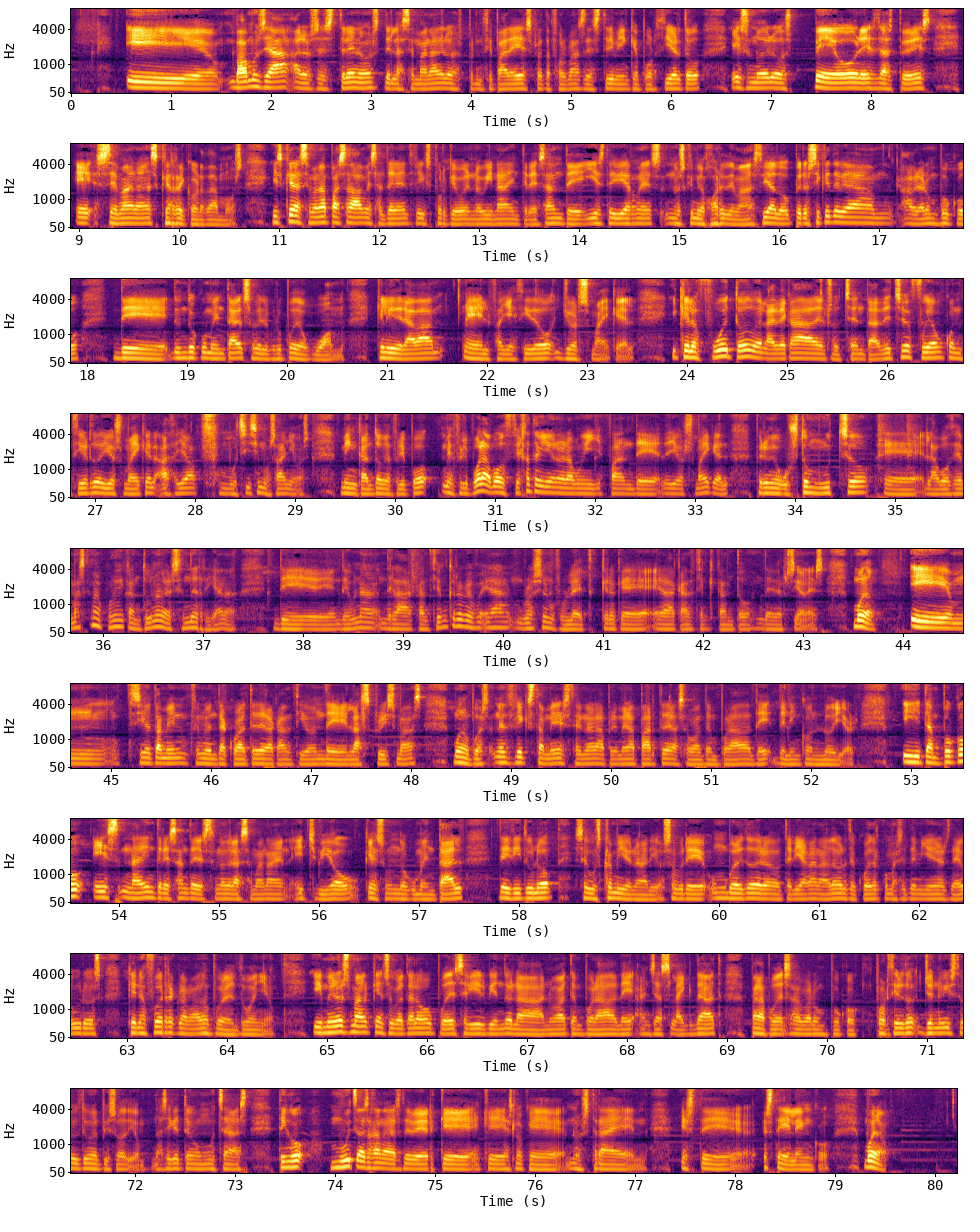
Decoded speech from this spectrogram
Y vamos ya a los estrenos de la semana de las principales plataformas de streaming, que por cierto es uno de los peores, las peores eh, semanas que recordamos. Y es que la semana pasada me salté Netflix porque bueno, no vi nada interesante y este viernes no es que mejore demasiado, pero sí que te voy a mm, hablar un poco de, un documental sobre el grupo de WOM que lideraba el fallecido George Michael y que lo fue todo en la década de los 80. De hecho, fui a un concierto de George Michael hace ya muchísimos años. Me encantó, me flipó, me flipó la voz. Fíjate que yo no era muy fan de, George Michael, pero me gustó mucho eh, la voz. Además que me acuerdo que cantó una versión de Rihanna de, una, de la canción, creo que era Russian Roulette, creo que era la canción que cantó de versiones. Bueno, y mm, si no también simplemente acuérdate de la canción de Last Christmas. Bueno, pues Netflix también estrena la primera parte de la segunda temporada de The Lincoln Lawyer. Y tampoco es nada interesante el estreno de la semana en HBO, que es un documental de título Se busca millonario, sobre un boleto de lotería ganador de 4,7 millones de euros que no fue reclamado por el dueño. Y menos mal que en su catálogo puedes seguir viendo la nueva temporada de And Like That para poder salvar un poco. Por cierto, yo no he visto el último episodio, así que tengo muchas, tengo muchas ganas de ver qué, qué es lo que nos traen este, este elenco. Bueno,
